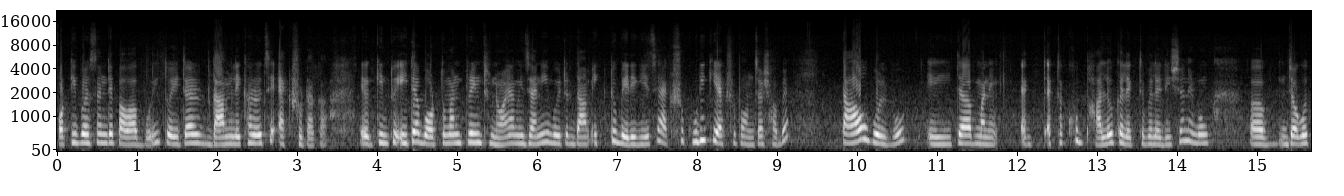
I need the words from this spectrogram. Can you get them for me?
ফর্টি পার্সেন্টে পাওয়া বই, তো এটার দাম লেখা রয়েছে একশো টাকা। কিন্তু এইটা বর্তমান প্রিন্ট নয়, আমি জানি বইটার দাম একটু বেড়ে গিয়েছে, একশো কুড়ি কি একশো পঞ্চাশ হবে। তাও বলব, এইটা মানে এক- একটা খুব ভালো কালেক্টেবল এডিশন এবং জগৎ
